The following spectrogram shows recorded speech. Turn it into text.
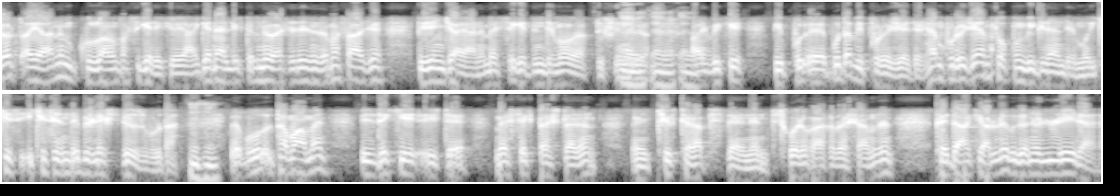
Dört ayağının kullanılması gerekiyor. Yani genellikle üniversite dediğiniz zaman sadece birinci ayağını meslek edindirme olarak düşünülüyor. Evet, evet, evet. Halbuki bir, e, bu da bir projedir. Hem proje hem toplum bilgilendirme. İkisi, ikisini de birleştiriyoruz burada. Ve bu tamamen bizdeki işte meslektaşların, e, çift terapistlerinin, psikolog arkadaşlarımızın fedakarlığı ve gönüllülüğüyle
